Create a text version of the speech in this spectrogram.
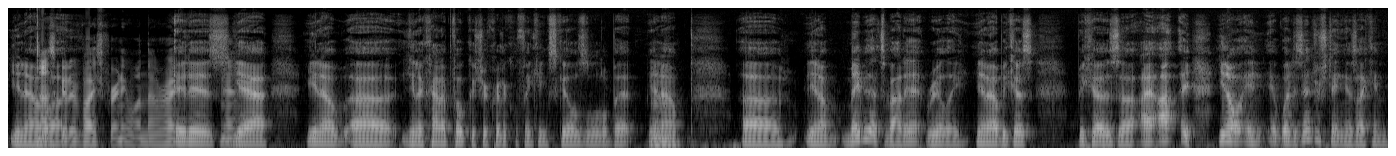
you know That's uh, good advice for anyone, though, right? It is, Yeah. yeah. You know, uh, you know, kind of focus your critical thinking skills a little bit. You Mhm. know, uh, you know, maybe that's about it, really. You know, because because uh, I, I, you know, and, and what is interesting is I can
